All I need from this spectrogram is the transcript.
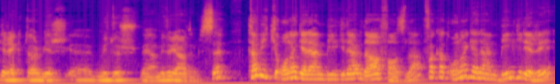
direktör, bir e, müdür veya müdür yardımcısı. Tabii ki ona gelen bilgiler daha fazla. Fakat ona gelen bilgileri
